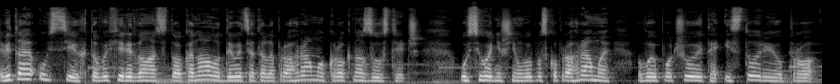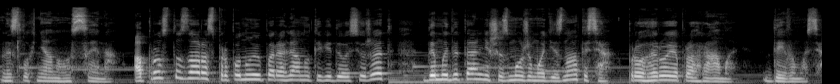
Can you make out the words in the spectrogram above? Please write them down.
Вітаю усіх, хто в ефірі 12 каналу дивиться телепрограму Крок на зустріч. У сьогоднішньому випуску програми ви почуєте історію про неслухняного сина. А просто зараз пропоную переглянути відеосюжет, де ми детальніше зможемо дізнатися про героя програми. Дивимося.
